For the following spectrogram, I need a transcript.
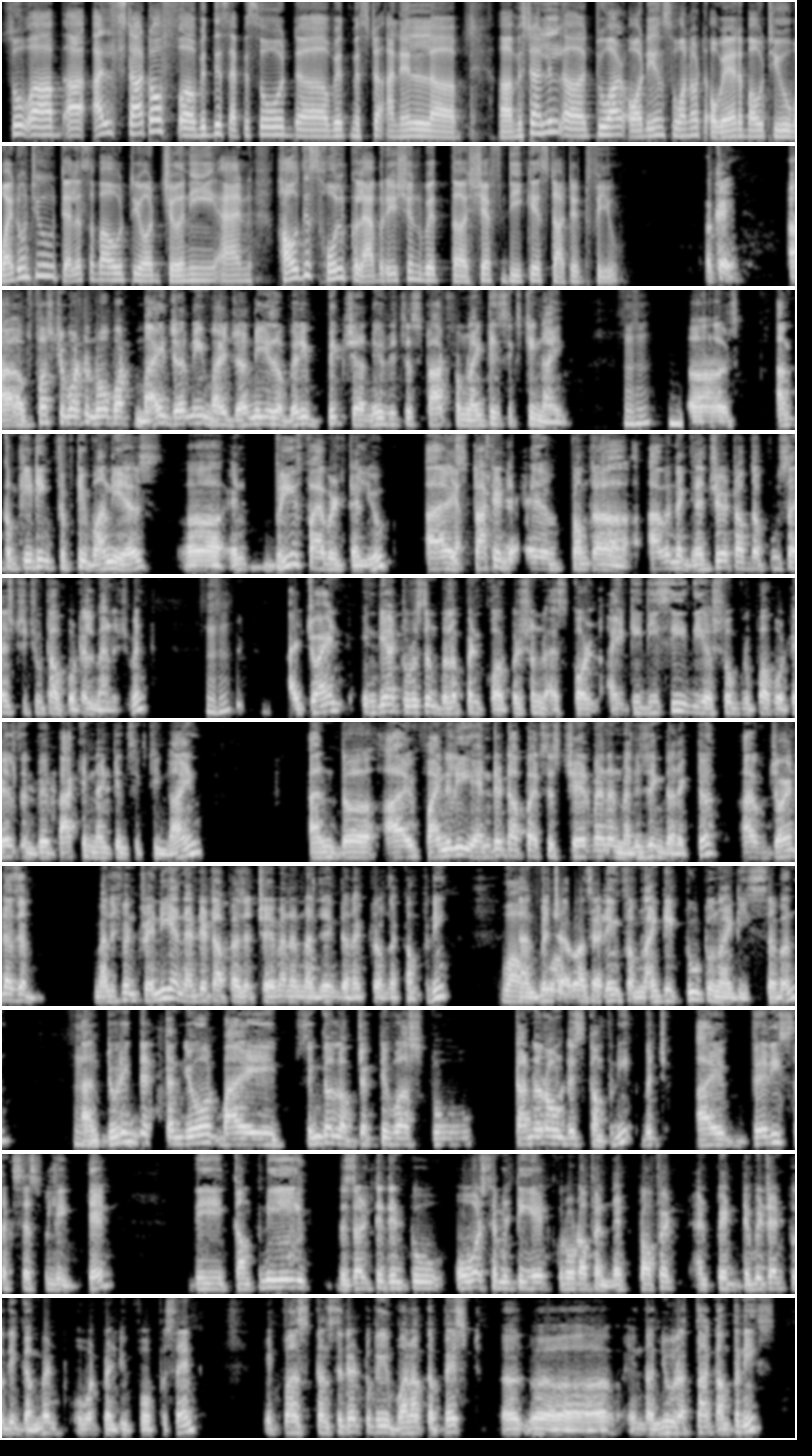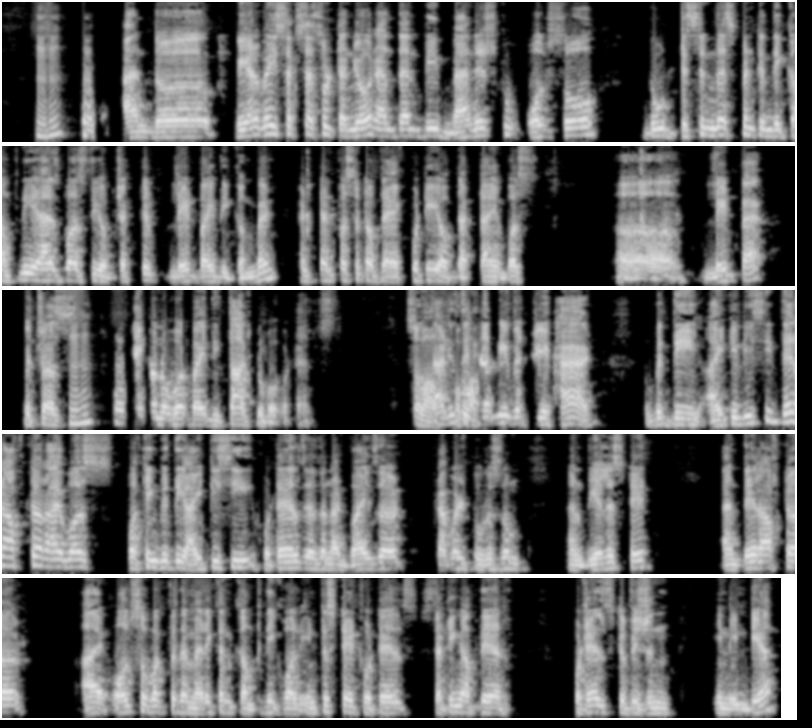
So, uh, uh, I'll start off uh, with this episode uh, with Mr. Anil. Uh, Mr. Anil, uh, to our audience who are not aware about you, why don't you tell us about your journey and how this whole collaboration with uh, Chef DK started for you? Okay. Uh, first, you want to know about my journey. My journey is a very big journey, which is start from 1969. Mhm. Uh, I'm completing 51 years. Uh, in brief, I will tell you. I Yeah. started uh, from the. I was a graduate of the Pusa Institute of Hotel Management. Mhm. I joined India Tourism Development Corporation, as called ITDC, the Ashok Group of Hotels, and way back in 1969. And uh, I finally ended up as its chairman and managing director. I've joined as a management trainee and ended up as a chairman and managing director of the company, Wow. and which I was heading from 92 to 97. Mhm. And during that tenure, my single objective was to turn around this company, which I very successfully did. The company resulted into over 78 crore of a net profit and paid dividend to the government over 24%. It was considered to be one of the best uh, uh, in the Navratna companies. Mhm. And uh, we had a very successful tenure, and then we managed to also do disinvestment in the company as was the objective laid by the government and 10% of the equity of that time was uh, laid back which was Mhm. taken over by the taj group of hotels so Wow, that is okay. the journey which we had with the itdc thereafter i was working with the itc hotels as an advisor travel tourism and real estate and thereafter I also worked with an American company called Interstate Hotels, setting up their hotels division in India.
